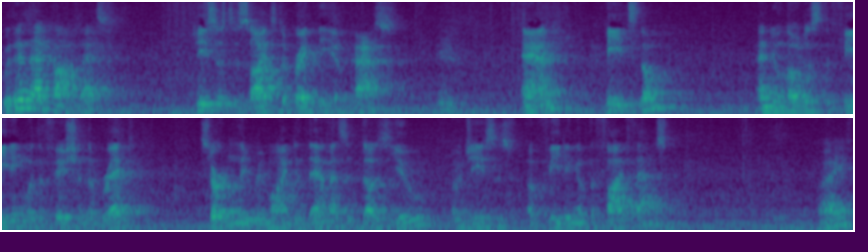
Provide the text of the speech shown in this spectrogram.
within that context, Jesus decides to break the impasse and feeds them. And you'll notice the feeding with the fish and the bread certainly reminded them, as it does you, of Jesus' of feeding of the 5,000. Right?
